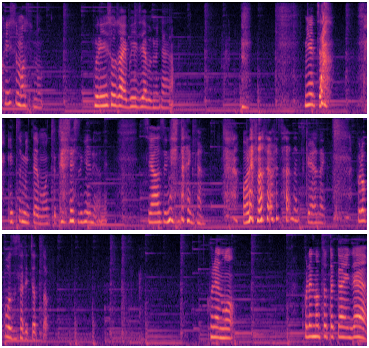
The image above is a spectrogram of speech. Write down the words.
クリスマスのフリー素材 BGM みたいな。みえちゃんいつ見ても美しすぎるよね。幸せにしたいから。俺の嫁さんになってください。プロポーズされちゃった。これのこれの戦いで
